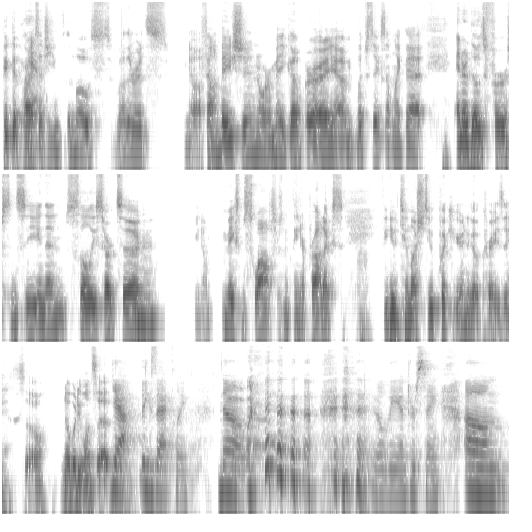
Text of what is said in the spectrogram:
pick the products yeah. that you use the most, whether it's, you know a foundation or a makeup or a um, lipstick something like that enter those first and see and then slowly start to mm-hmm. you know make some swaps or some cleaner products if you do too much too quick you're going to go crazy so nobody wants that yeah exactly no, it'll be interesting. Um,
